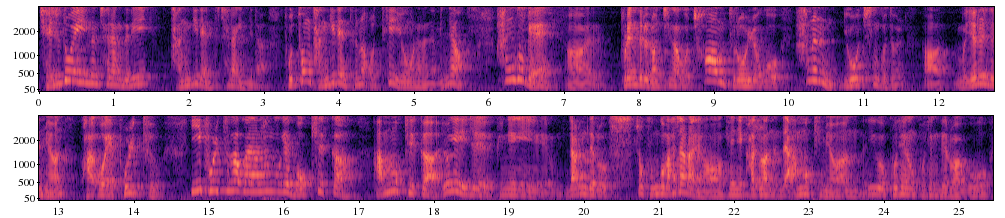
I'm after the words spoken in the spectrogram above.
제주도에 있는 차량들이 단기 렌트 차량입니다. 보통 단기 렌트는 어떻게 이용을 하느냐면요. 한국에 어, 브랜드를 런칭하고 처음 들어오려고 하는 요 친구들, 어, 뭐 예를 들면 과거에 볼트, 이 볼트가 과연 한국에 먹힐까? 안 먹힐까? 이게 이제 굉장히 나름대로 좀 궁금하잖아요. 괜히 가져왔는데 안 먹히면 이거 고생은 고생대로 하고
